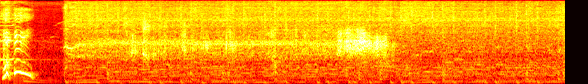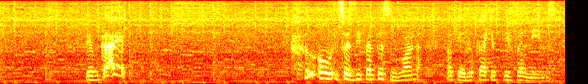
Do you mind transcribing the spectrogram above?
Hey! They've got it! oh, so it's different persons. One, okay, look like it's different names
